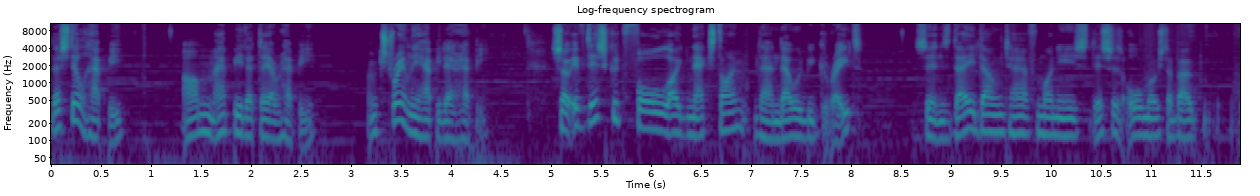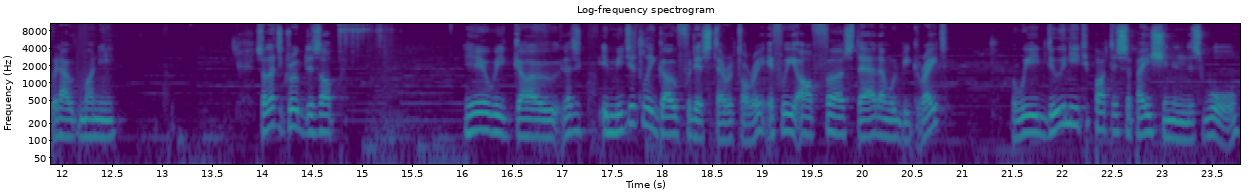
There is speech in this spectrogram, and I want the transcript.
They're still happy. I'm happy that they are happy. I'm extremely happy they're happy. So if this could fall like next time, then that would be great. Since they don't have monies, this is almost about without money. So let's group this up. Here we go. Let's immediately go for this territory. If we are first there, that would be great. We do need participation in this war.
